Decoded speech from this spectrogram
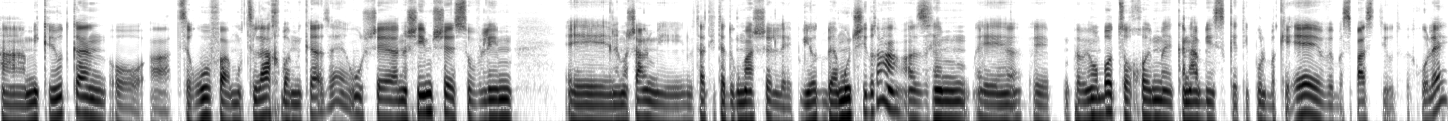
המקריות כאן, או הצירוף המוצלח במקרה הזה, הוא שאנשים שסובלים, אה, למשל, נתתי את הדוגמה של פגיעות בעמוד שדרה, אז הם אה, אה, פעמים רבות צורכים קנאביס כטיפול בכאב ובספסטיות וכולי,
